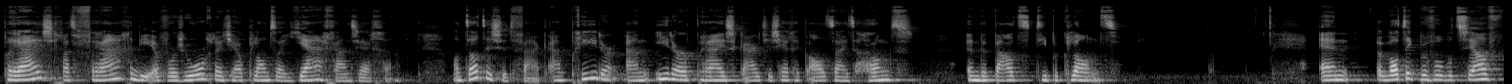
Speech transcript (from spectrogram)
prijs gaat vragen die ervoor zorgt dat jouw klanten ja gaan zeggen. Want dat is het vaak. Aan, prieder, aan ieder prijskaartje zeg ik altijd hangt een bepaald type klant. En wat ik bijvoorbeeld zelf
